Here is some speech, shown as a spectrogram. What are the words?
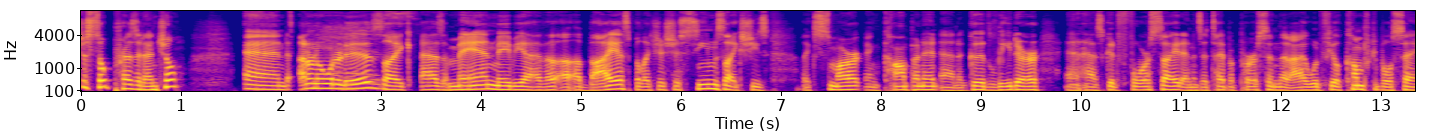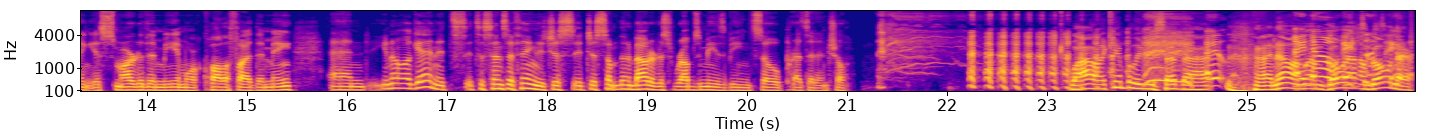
just so presidential. And I don't know what it is. Like as a man, maybe I have a, a bias, but like she just seems like she's like smart and competent and a good leader and has good foresight and is a type of person that I would feel comfortable saying is smarter than me and more qualified than me. And you know, again, it's it's a sense of thing. It's just it's just something about her just rubs me as being so presidential. Wow, I can't believe you said that. I know. I'm, I I'm going. I'm just- going there.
